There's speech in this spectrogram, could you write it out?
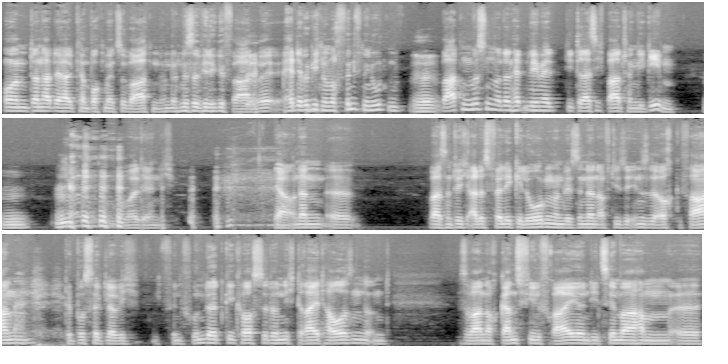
Und dann hat er halt keinen Bock mehr zu warten und dann ist er wieder gefahren. er hätte wirklich nur noch fünf Minuten ja. warten müssen und dann hätten wir ihm halt die 30 Bart schon gegeben. Mhm. Ja, wollte er nicht. Ja, und dann äh, war es natürlich alles völlig gelogen und wir sind dann auf diese Insel auch gefahren. Der Bus hat, glaube ich, 500 gekostet und nicht 3000 und es war noch ganz viel frei und die Zimmer haben äh,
